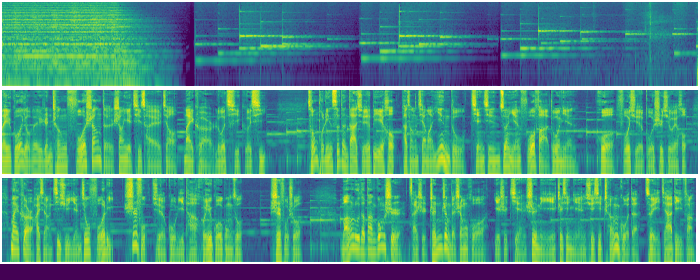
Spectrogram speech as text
美国有位人称“佛商”的商业奇才，叫迈克尔·罗奇格西。从普林斯顿大学毕业后，他曾前往印度潜心钻研佛法多年。获佛学博士学位后，迈克尔还想继续研究佛理，师傅却鼓励他回国工作。师傅说：“忙碌的办公室才是真正的生活，也是检视你这些年学习成果的最佳地方。”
